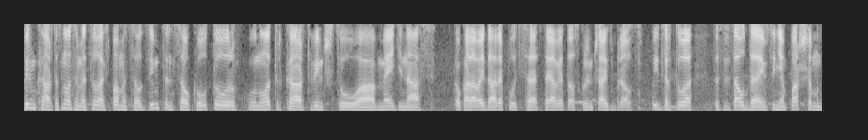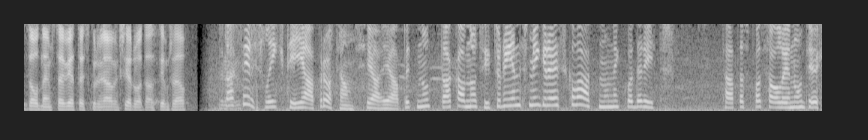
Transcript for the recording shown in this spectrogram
Pirmkārt, tas nozīmē, ka cilvēks pamet savu dzimteni, savu kultūru, un otrkārt, viņš to mēģinās kaut kādā veidā replicēt tajā vietā, uz kur viņš aizbrauc. Līdz ar to tas ir zaudējums viņam pašam un zaudējums tajā vietā, kur viņš ierodās, diemžēl. Tas ir slikti, jā, protams, jā, jā, bet nu, tā kā no citurienes migrēs klāt, nu neko darīt. Tā tas pasaulē notiek.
